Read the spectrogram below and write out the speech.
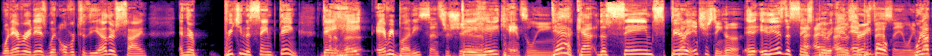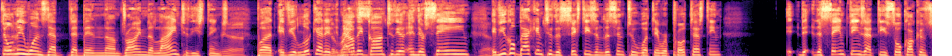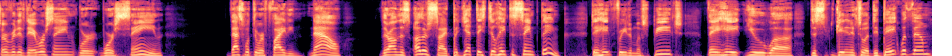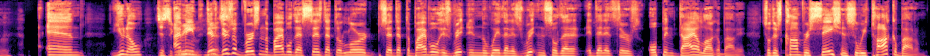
whatever it is went over to the other side, and they're preaching the same thing. They Kind of, uh, hate everybody. censorship, They hate canceling. Yeah, ca- the same Kind spirit. of interesting, huh? It, it is the same I- I- spirit, I and, and people. fascinated when he We're not the only up. ones that that been um, drawing the line to these things. Yeah. But if you look at it The now, rights- they've gone to the and they're saying Yeah. if you go back into the '60s and listen to what they were protesting, it, the, the same things that these so-called conservatives they were saying were were saying. That's what they were fighting. Now they're on this other side, but yet they still hate the same thing. They hate freedom of speech. They hate you uh, just getting into a debate with them, and you know, I mean, there's yes. there's a verse in the Bible that says that the Lord said that the Bible is written in the way that it's written, so that it, that it's there's open dialogue about it. So there's conversation. So we talk about them.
